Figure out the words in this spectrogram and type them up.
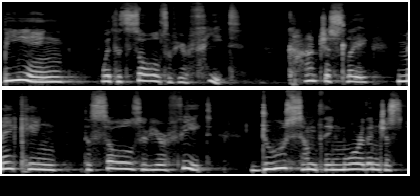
being with the soles of your feet, consciously making the soles of your feet do something more than just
